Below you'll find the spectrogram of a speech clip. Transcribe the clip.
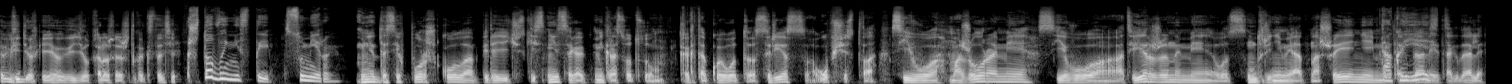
видел, я его видел. Хорошая штука, кстати. Что вынес ты? Суммируй. Мне до сих пор школа периодически снится как микросоциум, как такой вот срез общества с его мажорами, с его отверженными, вот с внутренними отношениями Так и так и далее, есть. и так далее,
